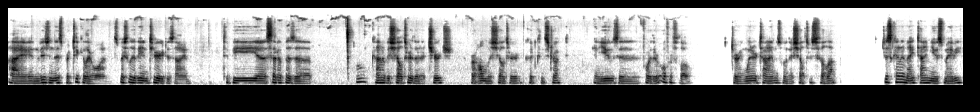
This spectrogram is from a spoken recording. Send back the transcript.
I envision this particular one, especially the interior design, to be uh, set up as a well, kind of a shelter that a church or homeless shelter could construct and use uh, for their overflow during winter times when the shelters fill up. Just kind of nighttime use maybe.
